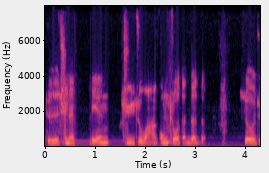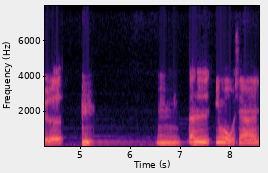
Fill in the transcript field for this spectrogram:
就是去那边居住啊、工作等等的。所以我觉得，嗯，但是因为我现在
